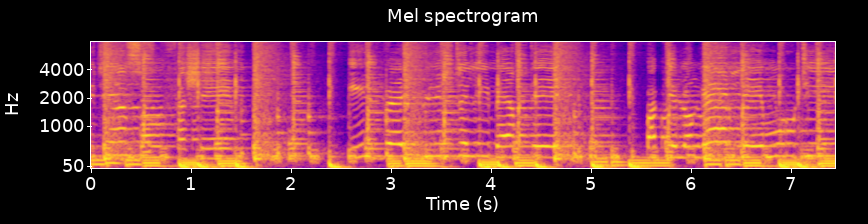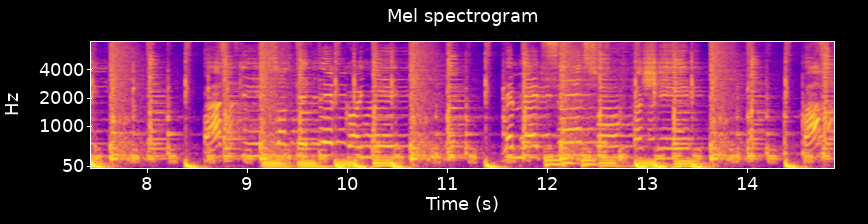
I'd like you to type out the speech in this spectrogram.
étudiants sont fâchés. Ils veulent plus de liberté. Papier longueur, les mouroutis, parce qu'ils ont été cognés. Les médecins sont fâchés, parce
